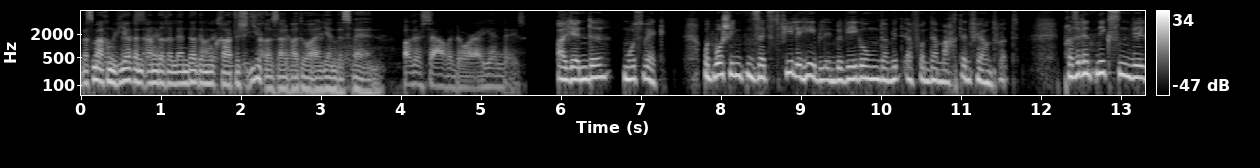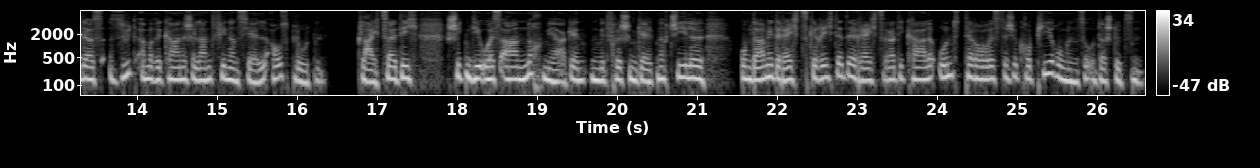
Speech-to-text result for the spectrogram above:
Was machen wir, wenn andere Länder demokratisch ihre Salvador Allendes wählen? Allende muss weg. Und Washington setzt viele Hebel in Bewegung, damit er von der Macht entfernt wird. Präsident Nixon will das südamerikanische Land finanziell ausbluten. Gleichzeitig schicken die USA noch mehr Agenten mit frischem Geld nach Chile, um damit rechtsgerichtete, rechtsradikale und terroristische Gruppierungen zu unterstützen.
